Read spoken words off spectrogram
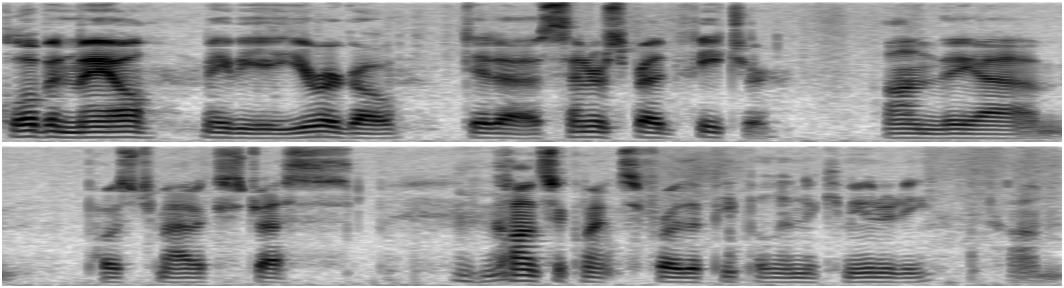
Globe and Mail, maybe a year ago, did a center spread feature on the um, post traumatic stress mm-hmm. consequence for the people in the community. Um,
